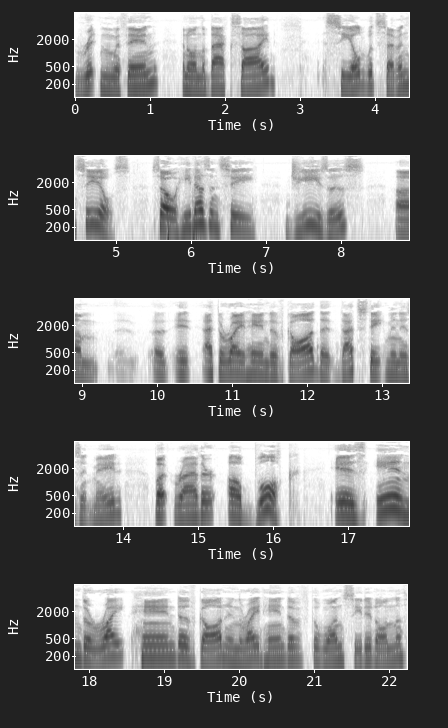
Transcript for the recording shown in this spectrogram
written within and on the back side, sealed with seven seals. So he doesn't see Jesus um, uh, it, at the right hand of God. That that statement isn't made, but rather a book is in the right hand of God, in the right hand of the one seated on the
